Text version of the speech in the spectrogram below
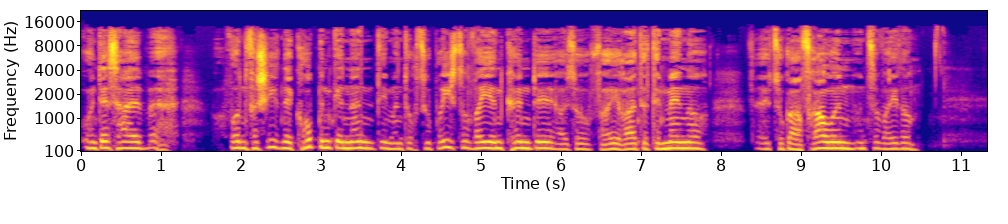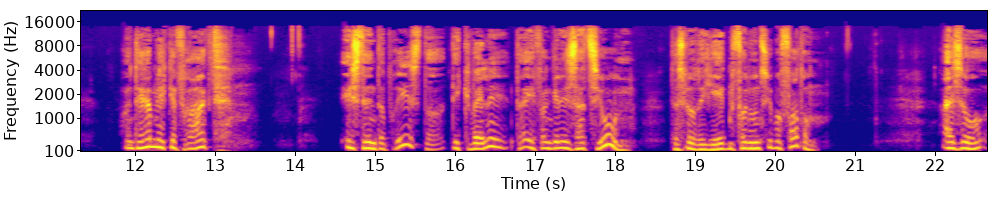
Und deshalb äh, wurden verschiedene Gruppen genannt, die man doch zu Priestern weihen könnte, also verheiratete Männer, vielleicht sogar Frauen und so weiter. Und ich habe mich gefragt, ist denn der Priester die Quelle der Evangelisation? Das würde jeden von uns überfordern. Also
